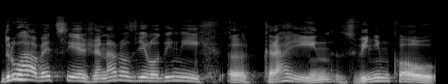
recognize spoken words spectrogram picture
Druhá vec je, že na rozdiel od iných e, krajín s výnimkou e,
